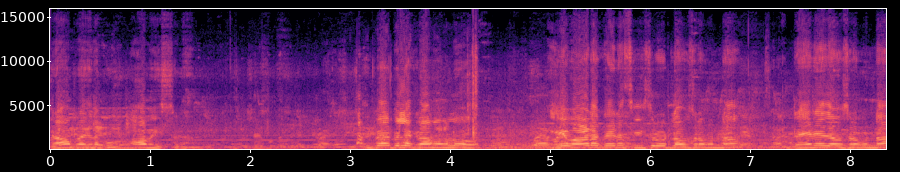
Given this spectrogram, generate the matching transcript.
గ్రామ ప్రజలకు హామీ ఇస్తున్నాను. తిప్పేపల్లె గ్రామంలో ఏ వాడకైనా సీసీ రోడ్లు అవసరం ఉన్నా డ్రైనేజ్ అవసరం ఉన్నా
